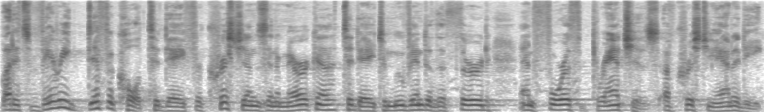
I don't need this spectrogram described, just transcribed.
But it's very difficult today for Christians in America today to move into the third and fourth branches of Christianity.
